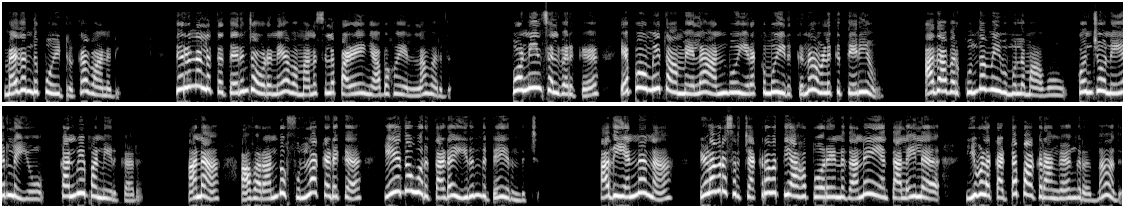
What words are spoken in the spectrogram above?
மிதந்து போயிட்டு இருக்க வானதி. திருநள்ளத்தை தெரிஞ்ச உடனே அவ மனசுல பழைய ஞாபகம் எல்லாம் வருது. பொன்னியின் செல்வருக்கு எப்பவுமே தான் மேல அன்பும் இரக்கமும் இருக்குன்னு அவளுக்கு தெரியும். அது அவர் குந்தமை மூலமாவும் கொஞ்சம் நேர்லையும் கன்வே பண்ணியிருக்காரு. ஆனா அவர் அன்பு ஃபுல்லா கிடைக்க ஏதோ ஒரு தடை இருந்துட்டே இருந்துச்சு. அது என்னன்னா இளவரசர் சக்கரவர்த்தியாக போறேன்னு தானே என் தலையில இவளை கட்ட பாக்குறாங்கிறது தான் அது.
